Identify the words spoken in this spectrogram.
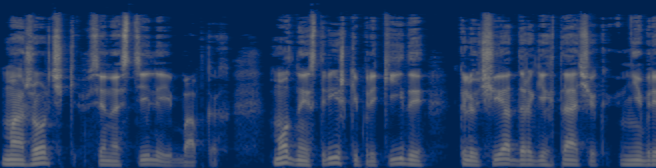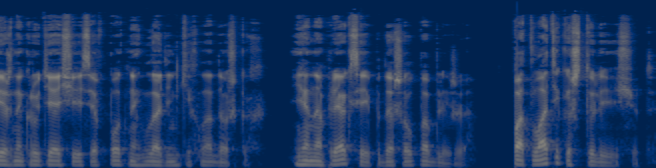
Мажорчики, все на стиле и бабках. Модные стрижки, прикиды, ключи от дорогих тачек, небрежно крутящиеся в потных гладеньких ладошках. Я напрягся и подошел поближе. Потлатика, что ли, ищут?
